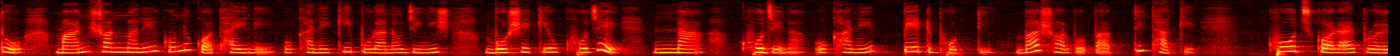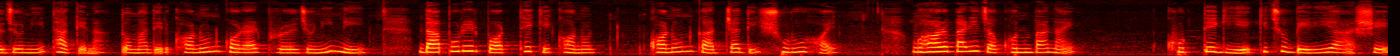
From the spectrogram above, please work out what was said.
তো মান সম্মানের কোনো কথাই নেই। ওখানে কি পুরানো জিনিস বসে কেউ খোঁজে? না খোঁজে না। ওখানে পেট ভর্তি বা সর্বপ্রাপ্তি থাকে। খোঁজ করার প্রয়োজনই থাকে না। তোমাদের খনন করার প্রয়োজনই নেই। দাপরের পর থেকে খনন খনন কার্যাদি শুরু হয়। ঘর বাড়ি যখন বানায় খুঁড়তে গিয়ে কিছু বেরিয়ে আসে,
